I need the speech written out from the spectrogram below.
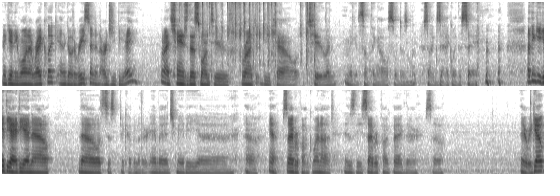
Again, you want to right click and go to recent and RGBA. When I change this one to front decal 2 and make it something else so it doesn't it's not exactly the same. I think you get the idea now. Though, let's just pick up another image. Maybe, uh, oh, yeah, Cyberpunk. Why not? Is the Cyberpunk bag there. So, there we go.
